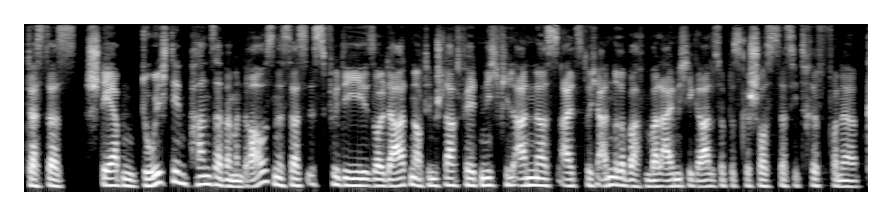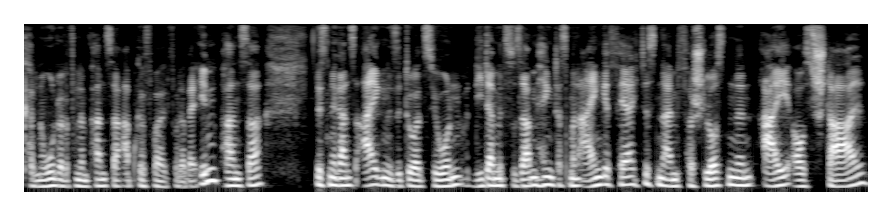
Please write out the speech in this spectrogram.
Dass das Sterben durch den Panzer, wenn man draußen ist, das ist für die Soldaten auf dem Schlachtfeld nicht viel anders als durch andere Waffen, weil eigentlich egal ist, ob das Geschoss, das sie trifft, von der Kanone oder von dem Panzer abgefeuert wurde. Aber im Panzer ist eine ganz eigene Situation, die damit zusammenhängt, dass man eingefercht ist in einem verschlossenen Ei aus Stahl,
